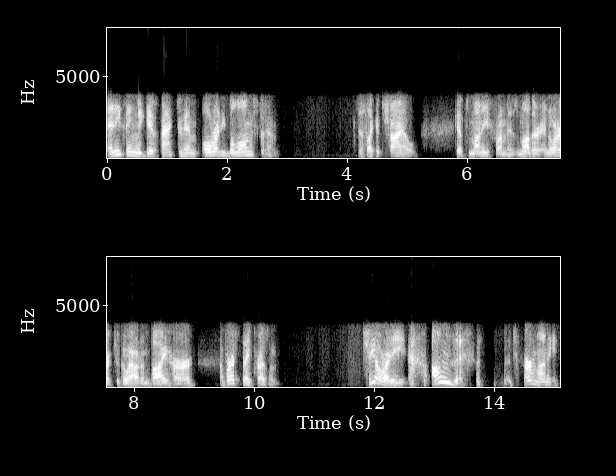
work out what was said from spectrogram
Anything we give back to him already belongs to him. Just like a child gets money from his mother in order to go out and buy her a birthday present. She already owns it. it's her money.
